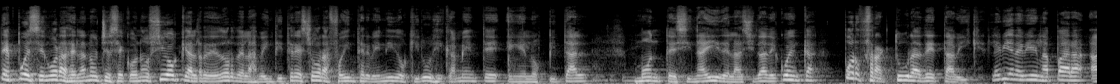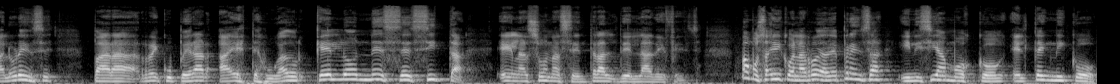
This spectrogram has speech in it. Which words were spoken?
Después, en horas de la noche, se conoció que alrededor de las 23 horas fue intervenido quirúrgicamente en el hospital Monte Sinaí de la ciudad de Cuenca por fractura de tabique. Le viene bien la para a Lorense para recuperar a este jugador que lo necesita en la zona central de la defensa. Vamos a ir con la rueda de prensa. Iniciamos con el técnico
